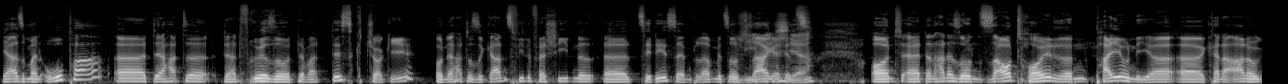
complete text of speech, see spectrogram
Ja, also mein Opa, äh, der hatte, der hat früher so, der war Disc-Jockey und er hatte so ganz viele verschiedene äh, CD-Sampler mit so Schlagerhits. ja. Und äh, dann hat er so einen sauteuren Pioneer, äh, keine Ahnung,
